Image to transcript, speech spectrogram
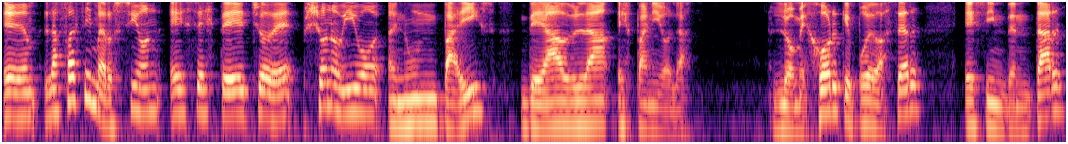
Em, la falsa inmersión es este hecho de yo no vivo en un país de habla española. Lo mejor que puedo hacer es intentar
